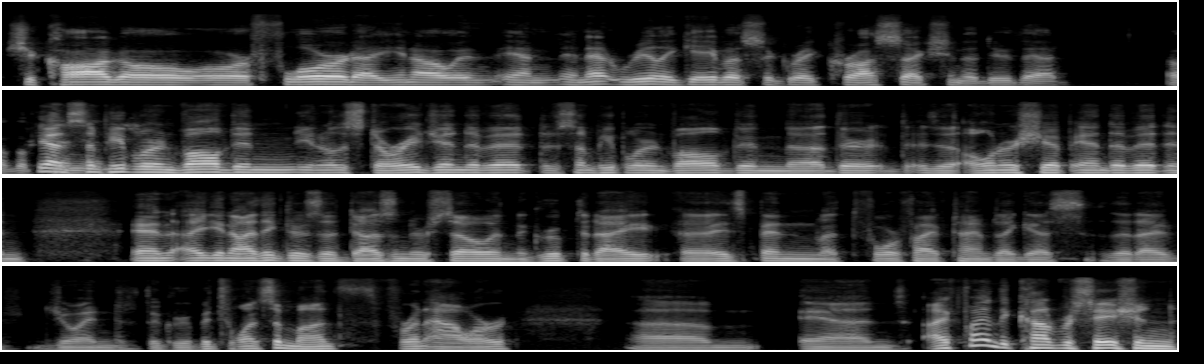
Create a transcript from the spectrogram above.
chicago or florida you know and, and, and that really gave us a great cross section to do that yeah some people are involved in you know the storage end of it some people are involved in uh, their the ownership end of it and and I, you know i think there's a dozen or so in the group that i uh, it's been like four or five times i guess that i've joined the group. It's once a month for an hour um, and i find the conversation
